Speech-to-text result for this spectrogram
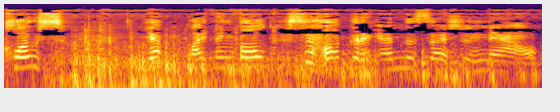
close, yep, lightning bolt. So I'm going to end the session now.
